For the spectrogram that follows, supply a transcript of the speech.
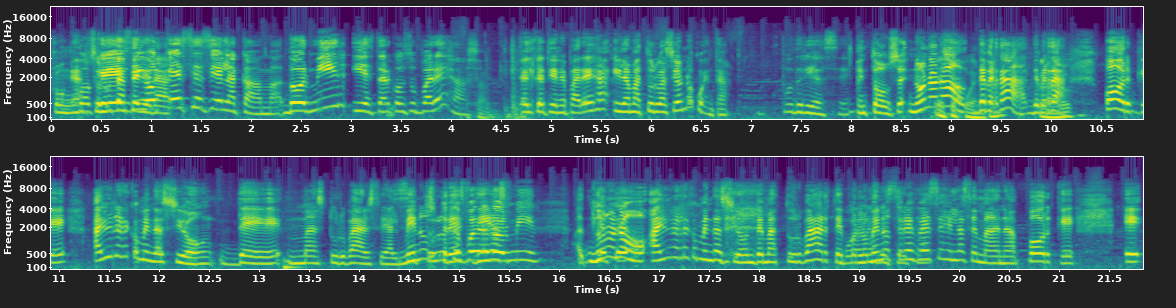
con Porque absoluta digo, seriedad. ¿qué se hacía en la cama? Dormir y estar con su pareja. El que tiene pareja y la masturbación no cuenta. Podría ser. Entonces, no, no, no, de verdad, de claro. verdad. Porque hay una recomendación de masturbarse al Si menos tú no te tres puedes días. dormir, No, ¿qué no, te- no. Hay una recomendación de masturbarte por lo menos tres veces en la semana porque eh,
